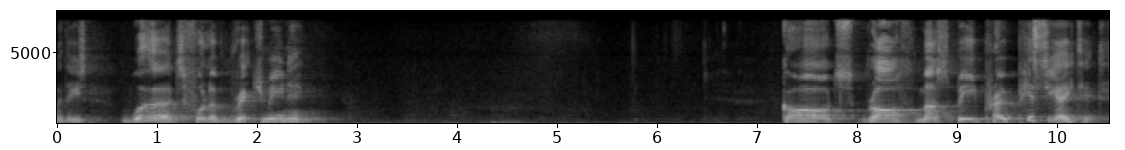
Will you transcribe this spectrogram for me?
with these words full of rich meaning. God's wrath must be propitiated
